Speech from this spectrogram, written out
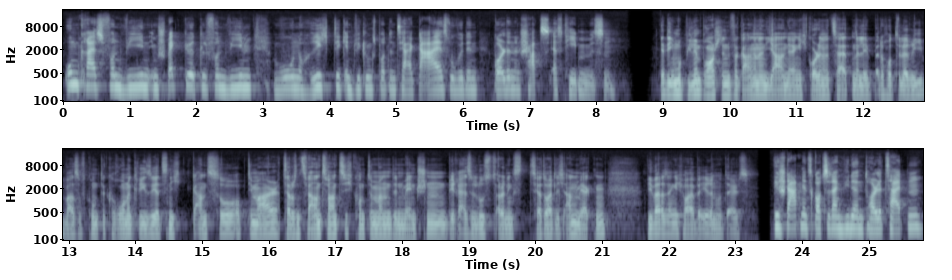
Umkreis von Wien, im Speckgürtel von Wien, wo noch richtig Entwicklungspotenzial da ist, wo wir den goldenen Schatz erst heben müssen. Ja, die Immobilienbranche hat in den vergangenen Jahren ja eigentlich goldene Zeiten erlebt. Bei der Hotellerie war es aufgrund der Corona-Krise jetzt nicht ganz so optimal. 2022 konnte man den Menschen die Reiselust allerdings sehr deutlich anmerken. Wie war das eigentlich heuer bei Ihren Hotels? Wir starten jetzt Gott sei Dank wieder in tolle Zeiten.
